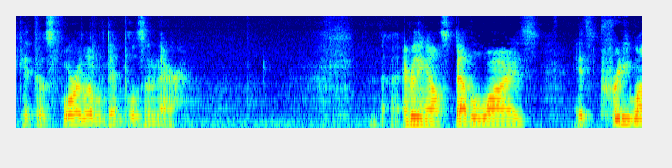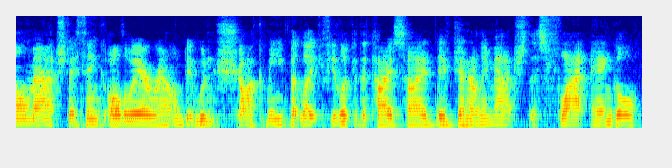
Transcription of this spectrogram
to get those four little dimples in there. Uh, everything else bevel wise, it's pretty well matched, I think, all the way around. It wouldn't shock me, but like if you look at the ti side, they've generally matched this flat angle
